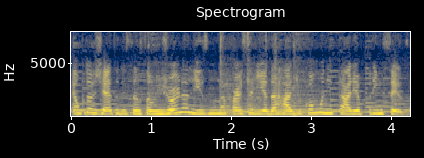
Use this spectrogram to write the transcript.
é um projeto de extensão em jornalismo na parceria da Rádio Comunitária Princesa.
